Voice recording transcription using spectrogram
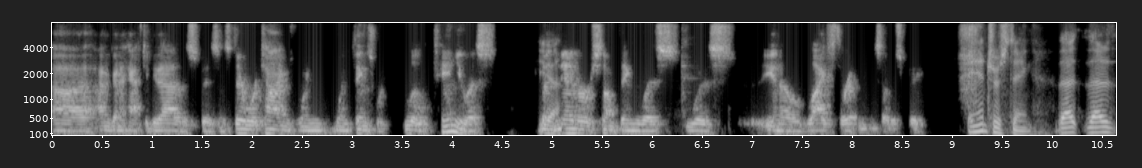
uh, I'm going to have to get out of this business. There were times when when things were a little tenuous, but Yeah. never something was was you know life threatening, so to speak. Interesting. That that is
